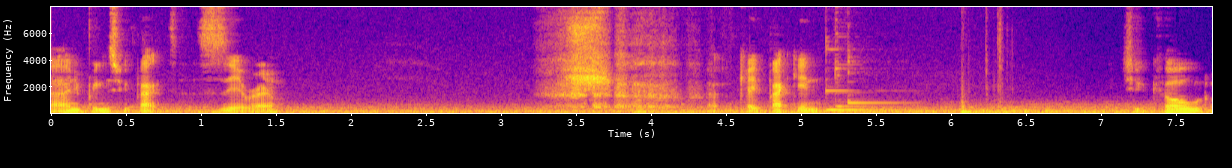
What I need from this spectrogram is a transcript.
That only brings me back to zero. Okay, back in. Too cold.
